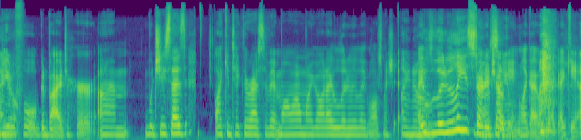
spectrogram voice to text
beautiful goodbye to her. Um, when she says, I can take the rest of it, mom. Oh my god, I literally like lost my shit. I know. I literally started Yeah, choking. Like I was like, I can't.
